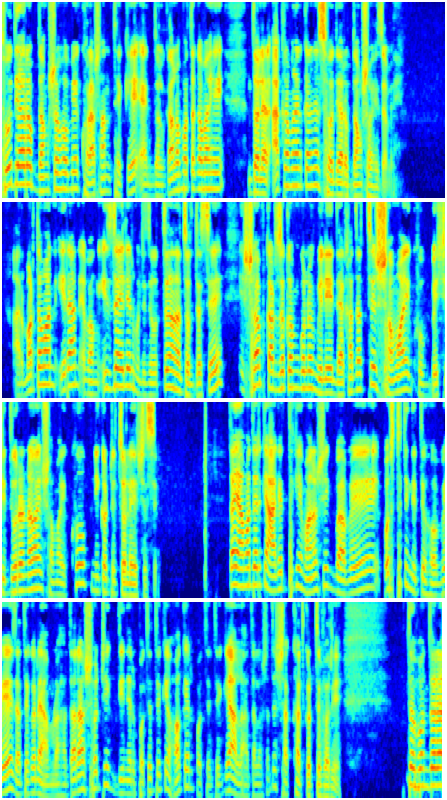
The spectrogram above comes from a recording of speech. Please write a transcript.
সৌদি আরব ধ্বংস হবে খোরাসান থেকে একদল কালো পতাকাবাহী দলের আক্রমণের কারণে সৌদি আরব ধ্বংস হয়ে যাবে। আর বর্তমান ইরান এবং ইসরায়েলের মধ্যে যে উত্তেজনা চলতেছে, এই সব কার্যক্রমগুলো মিলিয়ে দেখা যাচ্ছে সময় খুব বেশি দূরে নয়, সময় খুব নিকটে চলে এসেছে। তাই আমাদেরকে আগের থেকে মানসিকভাবে প্রস্তুতি নিতে হবে যাতে করে আমরা তারা সঠিক দিনের পথে থেকে, হকের পথে থেকে আল্লাহ তালার সাথে সাক্ষাৎ করতে পারি। তো বন্ধুরা,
